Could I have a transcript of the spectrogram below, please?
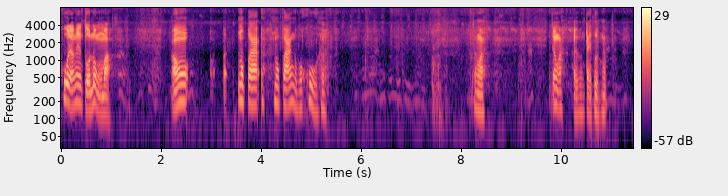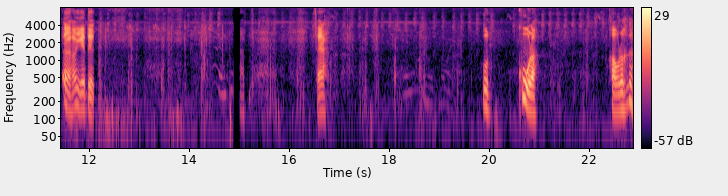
คู่แล้วก็ยังตัวลงบ่เอานกปลานกปลากับบ่คู่ครับจังหวะจังหวะไปเบิ่งไต่ตุนครับ เออเขาอีกตึกครับใส่ละคุณ คู่เหรอ เขาเหรอคือ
